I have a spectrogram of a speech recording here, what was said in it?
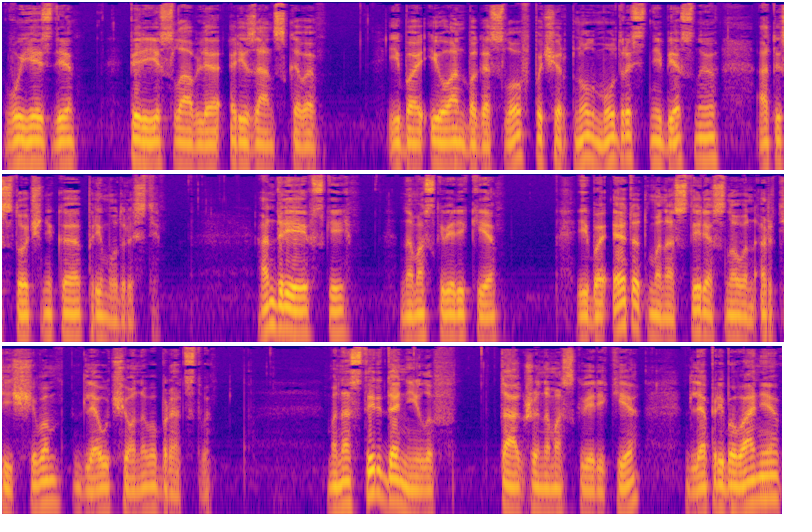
в уезде Переяславля-Рязанского, ибо Иоанн Богослов почерпнул мудрость небесную от источника премудрости. Андреевский на Москве-реке, ибо этот монастырь основан Артищевым для ученого братства. Монастырь Данилов, также на Москве-реке, для пребывания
